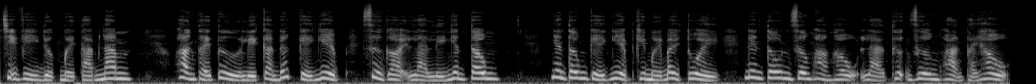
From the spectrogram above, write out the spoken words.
trị vì được 18 năm. Hoàng Thái tử Lý Càn Đức kế nghiệp, sử gọi là Lý Nhân Tông. Nhân Tông kế nghiệp khi mới 7 tuổi nên tôn Dương Hoàng hậu là Thượng Dương Hoàng Thái hậu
